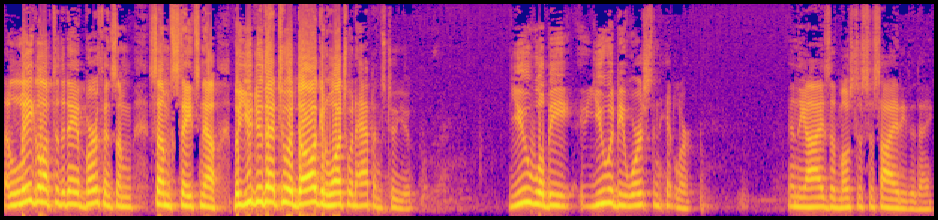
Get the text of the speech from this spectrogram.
legal up to the day of birth in some, some states now. But you do that to a dog and watch what happens to you. You will be you would be worse than Hitler in the eyes of most of society today.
